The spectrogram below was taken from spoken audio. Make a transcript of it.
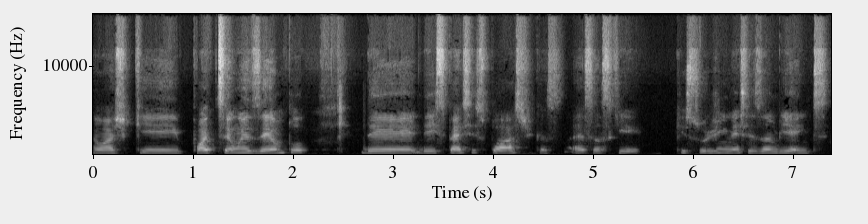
Eu acho que pode ser um exemplo de, de espécies plásticas, essas que, que surgem nesses ambientes.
